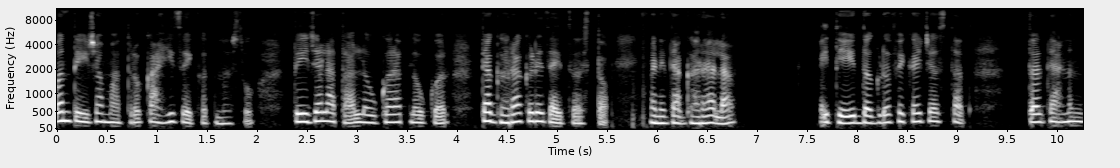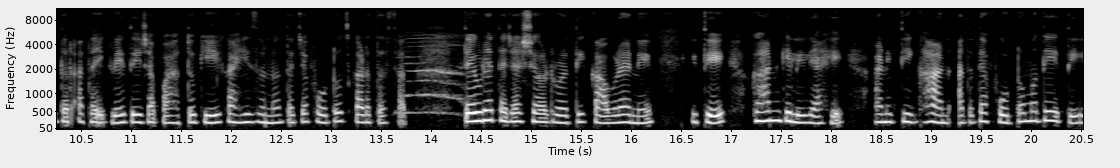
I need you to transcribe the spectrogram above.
पण तेजा मात्र काहीच ऐकत नसतो. तेजाला आता लवकरात लवकर त्या घराकडे जायचं असतं. आणि त्या घराला इथे दगडं फेकायचे असतात. तर त्यानंतर आता इकडे तेजा पाहतो की काही जण त्याचे फोटोज काढत असतात. तेवढ्या त्याच्या शर्टवरती कावळ्याने इथे घाण केलेली आहे. आणि ती घाण आता त्या फोटोमध्ये येते.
